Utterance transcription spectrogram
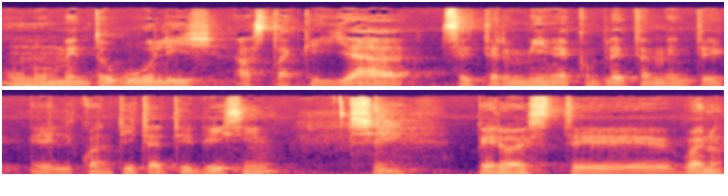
un momento bullish hasta que ya se termine completamente el quantitative easing. Sí. Pero este, bueno,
